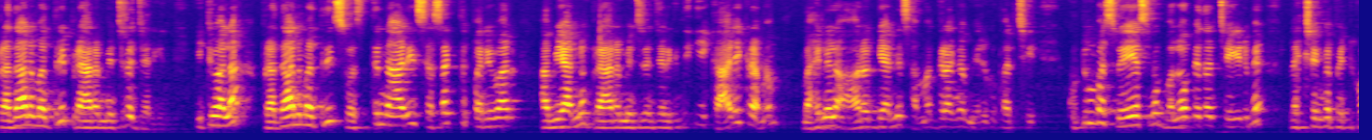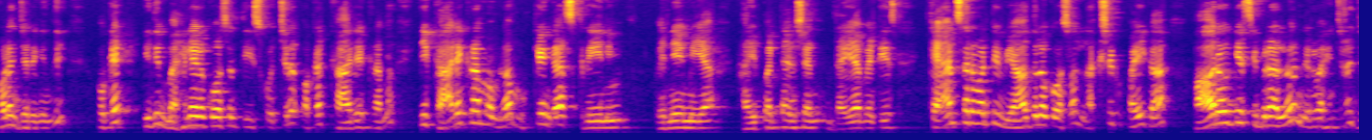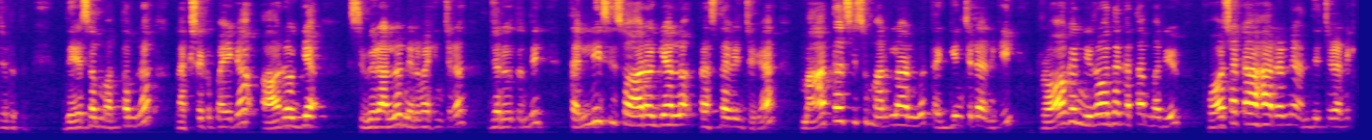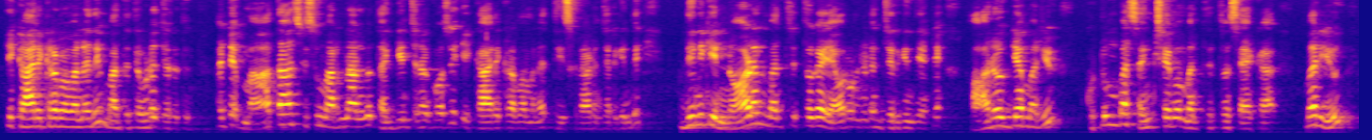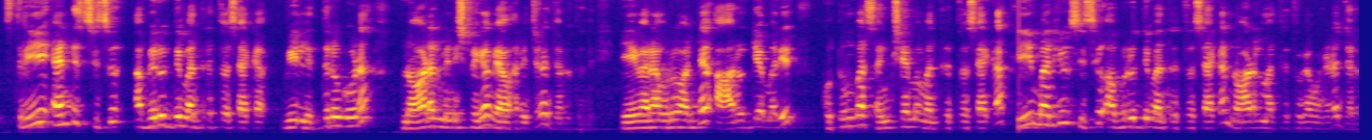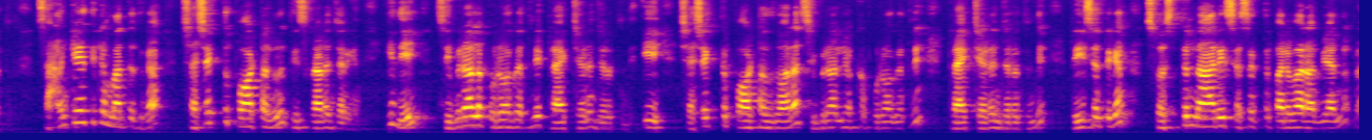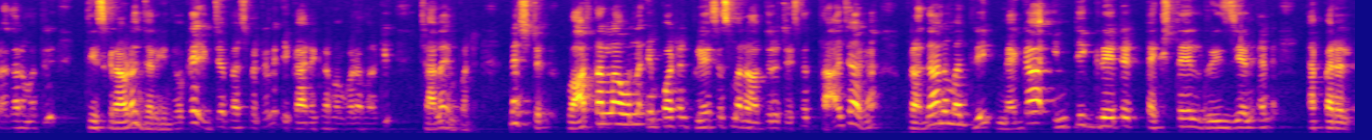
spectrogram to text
ప్రధానమంత్రి ప్రారంభించడం జరిగింది. ఇటీవల ప్రధానమంత్రి స్వస్తి నారి సశక్త పరివార్ అభియాన్ను ప్రారంభించడం జరిగింది. ఈ కార్యక్రమం మహిళల ఆరోగ్యాన్ని సమగ్రంగా మెరుగుపరిచి కుటుంబ శ్రేయస్సును బలోపేతం చేయడమే లక్ష్యంగా పెట్టుకోవడం జరిగింది. ఓకే? ఇది మహిళల కోసం తీసుకొచ్చిన ఒక కార్యక్రమం. ఈ కార్యక్రమంలో ముఖ్యంగా screening anaemia hypertension diabetes cancer వంటి వ్యాధుల కోసం లక్షకు పైగా ఆరోగ్య శిబిరాల్లో నిర్వహించడం జరుగుతుంది. దేశం మొత్తంలో లక్షకు పైగా ఆరోగ్య శిబిరాల్లో నిర్వహించడం జరుగుతుంది. తల్లి శిశు ఆరోగ్యాల్లో ప్రస్తావించగా మాతా శిశు మరణాలను తగ్గించడానికి రోగ నిరోధకత మరియు పోషకాహారాన్ని అందించడానికి ఈ కార్యక్రమం అనేది మద్దతు ఇవ్వడం జరుగుతుంది. అంటే మాతా శిశు మరణాలను తగ్గించడం కోసం ఈ కార్యక్రమం అనేది తీసుకురావడం జరిగింది. దీనికి నోడల్ మంత్రిత్వగా ఎవరు ఉండడం జరిగింది అంటే ఆరోగ్య మరియు కుటుంబ సంక్షేమ మంత్రిత్వ శాఖ మరియు స్త్రీ అండ్ శిశు అభివృద్ధి మంత్రిత్వ శాఖ వీళ్ళిద్దరూ కూడా నోడల్ మినిస్ట్రీగా వ్యవహరించడం జరుగుతుంది. ఎవరెవరు అంటే ఆరోగ్య మరియు కుటుంబ సంక్షేమ మంత్రిత్వ శాఖ స్త్రీ మరియు శిశు అభివృద్ధి మంత్రిత్వ శాఖ నోడల్ మంత్రిత్వగా ఉండడం జరుగుతుంది. సాంకేతిక మద్దతుగా సశక్త పోర్టల్ను తీసుకురావడం జరిగింది. ఇది శిబిరాల పురోగతిని ట్రాక్ చేయడం జరుగుతుంది. ఈ సశక్త పోర్టల్ ద్వారా శిబిరాల యొక్క పురోగతిని ట్రాక్ చేయడం జరుగుతుంది. రీసెంట్గా స్వస్థ నారీ సశక్త పరివార అభియాన్ను ప్రధానమంత్రి తీసుకురావడం జరిగింది. ఓకే? ఎగ్జామ్ పర్స్పెక్టివ్లో ఈ కార్యక్రమం కూడా మనకి చాలా ఇంపార్టెంట్. నెక్స్ట్ వార్తల్లో ఉన్న ఇంపార్టెంట్ ప్లేసెస్ మనం అబ్జర్వ్ చేస్తే తాజాగా ప్రధానమంత్రి mega integrated textile region and apparel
